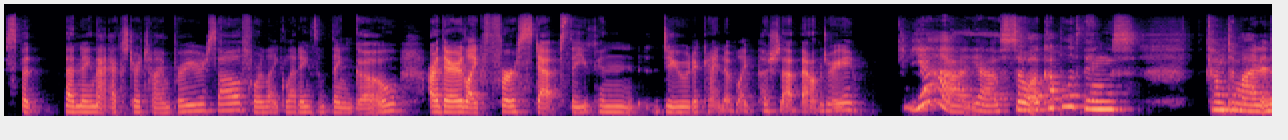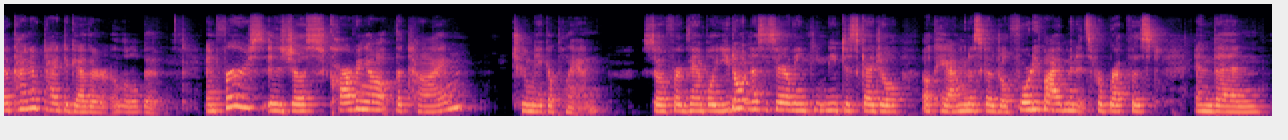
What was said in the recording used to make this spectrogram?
spending that extra time for yourself or like letting something go, are there like first steps that you can do to kind of like push that boundary? Yeah, yeah. So a couple of things come to mind and they're kind of tied together a little bit. And first is just carving out the time to make a plan. So, for example, you don't necessarily need to schedule, okay, I'm going to schedule 45 minutes for breakfast and then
